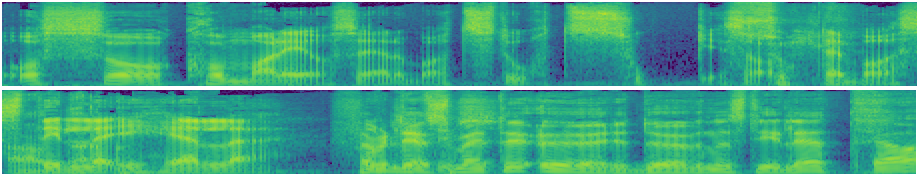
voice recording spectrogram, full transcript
Og så kommer de, og så er det bare et stort sukk i salen. Sukk. Det er bare stille ja, er- i hele Det er vel det som heter øredøvende stillhet. Ja,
